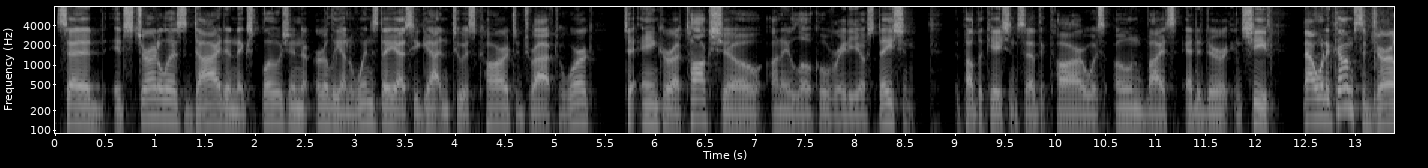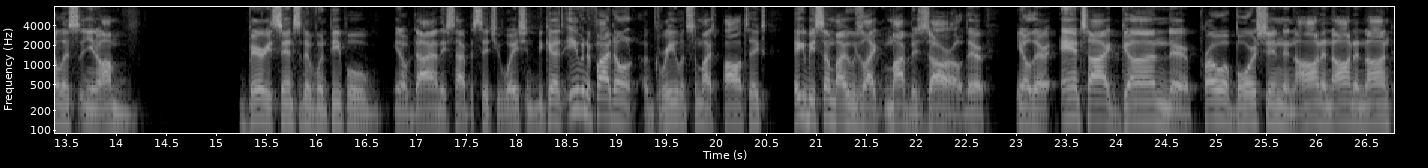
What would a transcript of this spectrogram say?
said its journalist died in an explosion early on Wednesday as he got into his car to drive to work to anchor a talk show on a local radio station. The publication said the car was owned by its editor in chief. Now, when it comes to journalists, you know, I'm very sensitive when people, you know, die in these type of situations because even if I don't agree with somebody's politics, it could be somebody who's like my bizarro. They're, you know, they're anti-gun, they're pro-abortion, and on and on and on.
